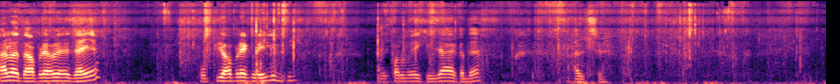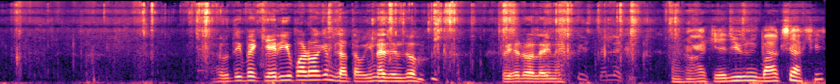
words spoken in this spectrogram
હાલો તો આપણે હવે જઈએ. પોપિયો આપણે એક લઈ લીધી. ગોપાલભાઈ ખીજાય કદાચ. હાલશે ઋતિકભાઈ કેરી ઉપાડવા કેમ જતા હોય? એના જેમ જો. રેડો લઈને. હા કેરીઓની બાગ છે આખી.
